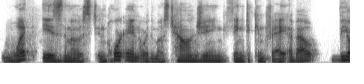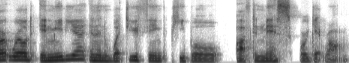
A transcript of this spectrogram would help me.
what is the most important or the most challenging thing to convey about the art world in media? And then what do you think people often miss or get wrong?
